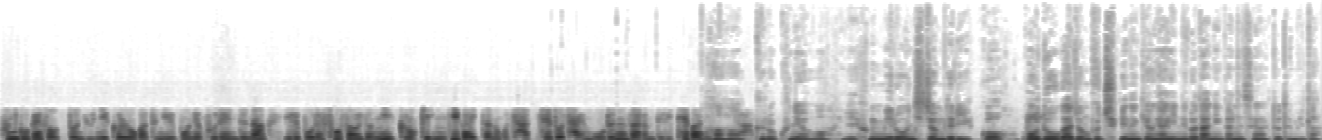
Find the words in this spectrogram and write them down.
한국에서 어떤 유니클로 같은 일본의 브랜드나 일본의 소설 등이 그렇게 인기가 있다는 것 자체도 잘 모르는 사람들이 태반입니다. 하하, 그렇군요. 예, 흥미로운 지점들이 있고 보도가 좀 부추기는 경향이 있는 것 아닌가 하는 생각도 듭니다.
